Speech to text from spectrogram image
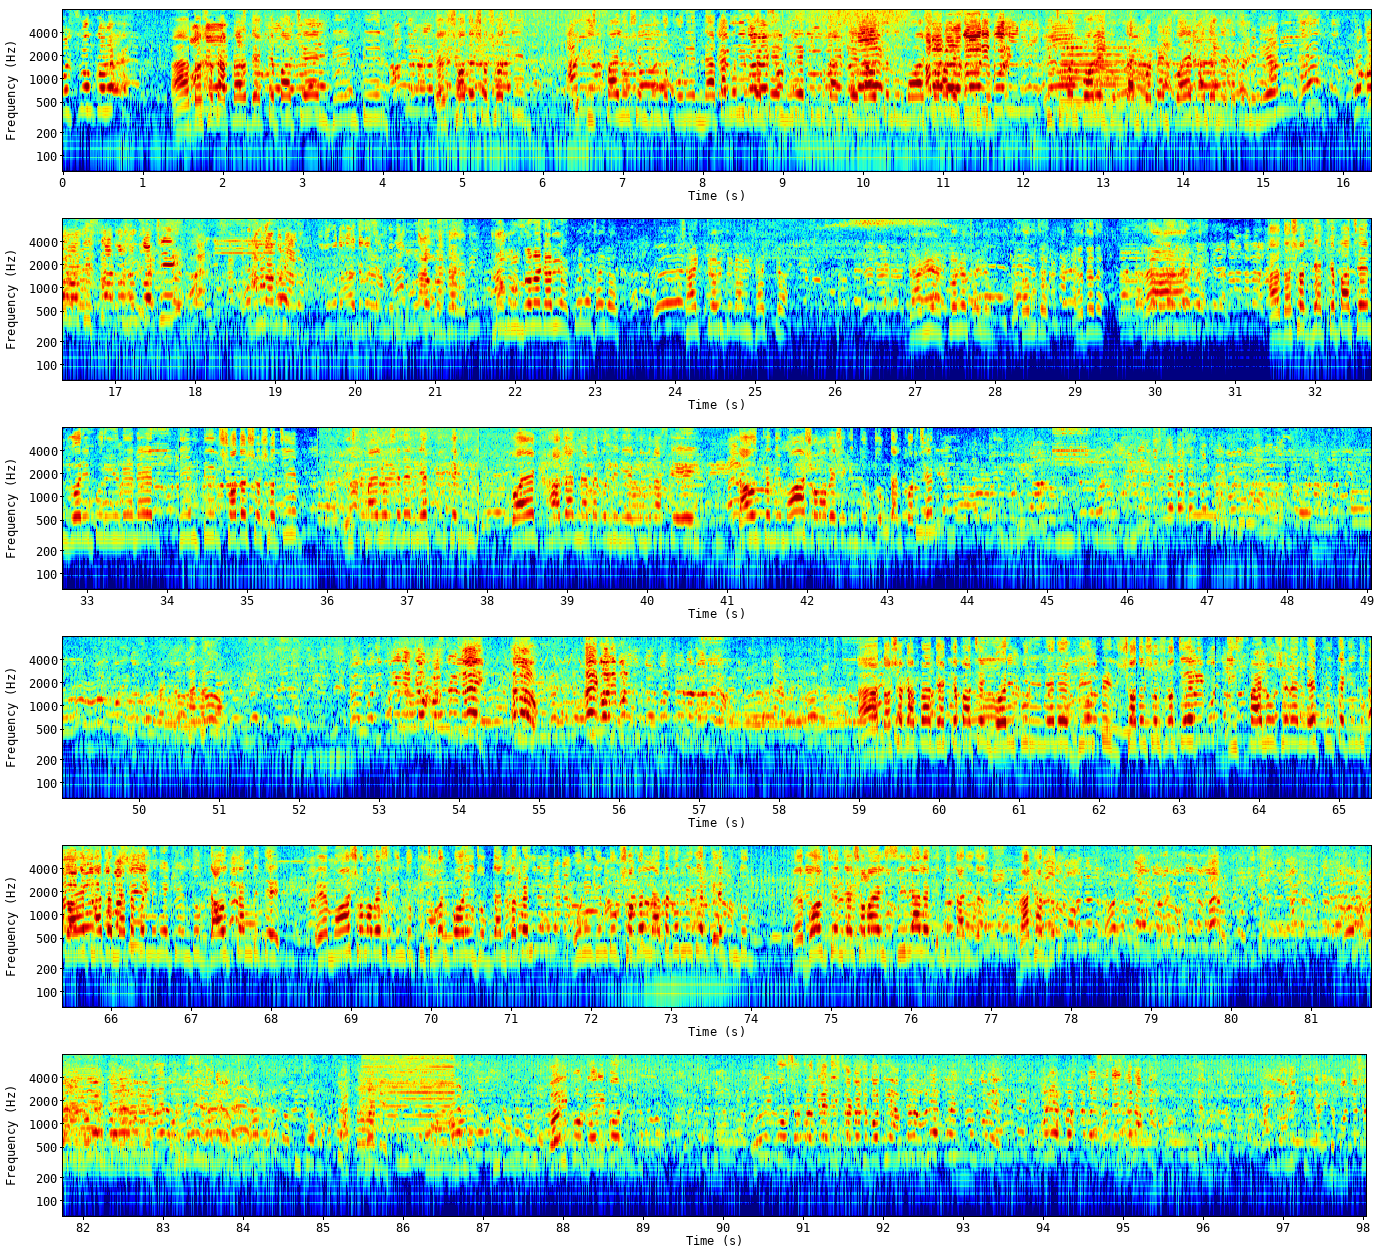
পরিশ্রম করে। আহ, দর্শক আপনারা দেখতে পাচ্ছেন বিএনপির সদস্য সচিব ইসমাইল হোসেন কিন্তু উনি নেতা কর্মীদেরকে নিয়ে কিন্তু আজকে দাউদকান্দির মহাসমাবেশে কিন্তু কিছুক্ষণ পরে যোগদান করবেন কয়েক হাজার নেতা কর্মী নিয়ে গাড়ি ষাটটা হইছে গাড়ি ষাটটা দর্শক দেখতে পাচ্ছেন গরিপুর ইউনিয়নের বিএনপির সদস্য সচিব ইসমাইল হোসেনের নেতৃত্বে কিন্তু কয়েক হাজার নেতাকর্মী নিয়ে কিন্তু আজকে এই দাউদকান্দি মহাসমাবেশে কিন্তু যোগদান করছেন। দর্শক, আপনারা দেখতে পাচ্ছেন গরিপুর ইউনিয়নের বিএনপির সদস্য সচিব ইসমাইল হোসেনের নেতৃত্বে কিন্তু কয়েক হাজার নেতাকর্মী নিয়ে কিন্তু দাউদকান্দিতে মহাসমাবেশে কিন্তু কিছুক্ষণ পরেই যোগদান করবেন। উনি কিন্তু সকল নেতাকর্মীদেরকে কিন্তু বলছেন যে সবাই সিরিয়ালে কিন্তু গাড়ি রাখার জন্য। গরিপুর গরিপুর। গরিপুর সকলকে দৃষ্টি আকর্ষণ করছি। আপনারা অনেক পরিশ্রম করে, অনেক কষ্ট করে সাজাইছেন আপনার গাড়ি তো অনেক কি গাড়ি তো পঞ্চাশ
